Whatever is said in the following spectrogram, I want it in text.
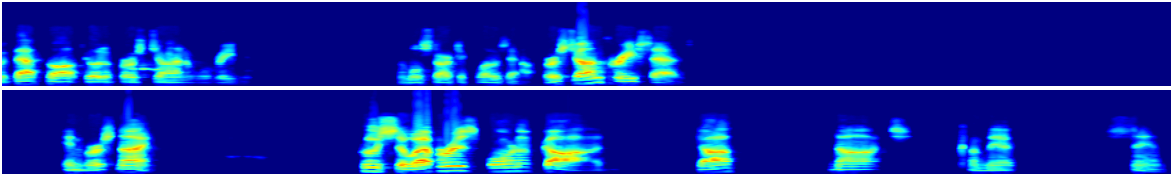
With that thought, go to 1 John and we'll read it. And we'll start to close out. 1 John 3 says, in verse 9. Whosoever is born of God doth not commit sin.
